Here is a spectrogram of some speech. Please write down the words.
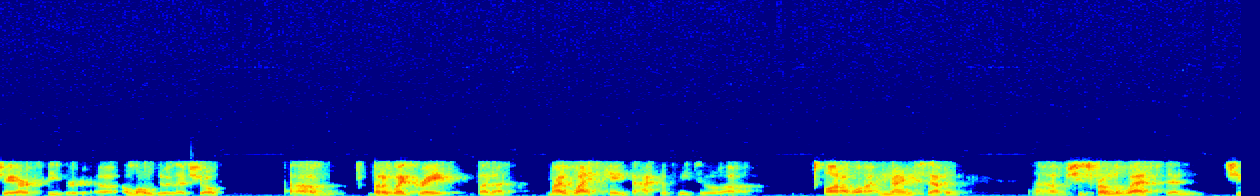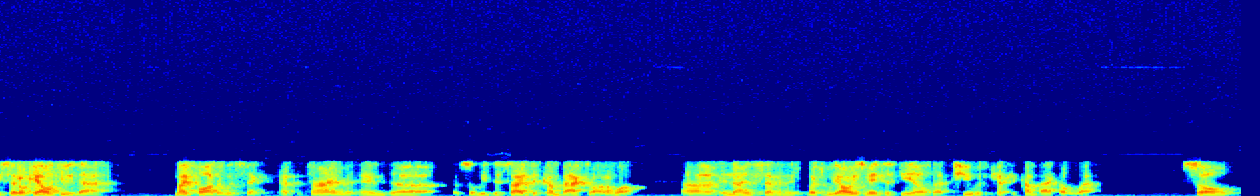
J.R. are uh, alone doing that show, um, but it went great. But uh, my wife came back with me to uh, Ottawa in '97. Um, she's from the West, and she said, "Okay, I'll do that." My father was sick at the time, and uh, so we decided to come back to Ottawa uh, in '97. But we always made the deal that she would get to come back out west. So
